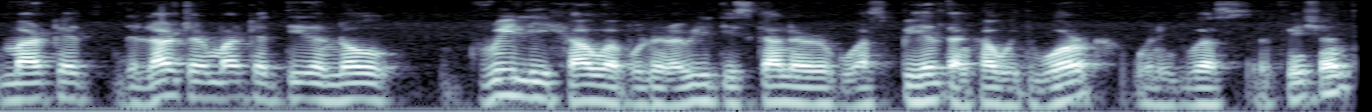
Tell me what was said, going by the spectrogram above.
market, the larger market, didn't know really how a vulnerability scanner was built and how it worked when it was efficient.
